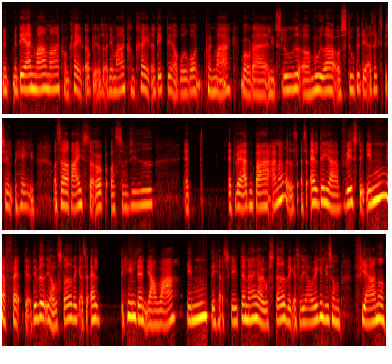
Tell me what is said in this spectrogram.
Men, men det er en meget, meget konkret oplevelse, og det er meget konkret at ligge der og rode rundt på en mark, hvor der er lidt slude og mudder og stube. Det er altså ikke specielt behageligt. Og så at rejse sig op og så vide, at, at verden bare er anderledes. Altså alt det, jeg vidste, inden jeg faldt der, det ved jeg jo stadigvæk. Altså alt, hele den, jeg var, inden det her skete, den er jeg jo stadigvæk. Altså jeg er jo ikke ligesom fjernet,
